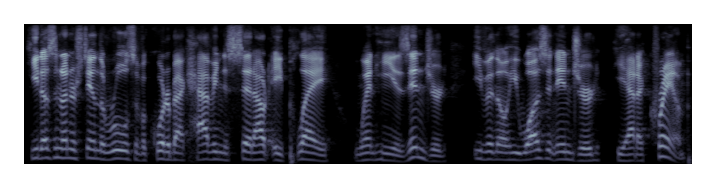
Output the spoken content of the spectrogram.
he doesn't understand the rules of a quarterback having to sit out a play when he is injured, even though he wasn't injured, he had a cramp.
